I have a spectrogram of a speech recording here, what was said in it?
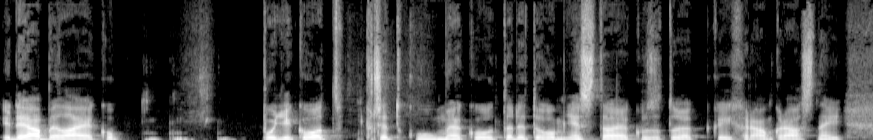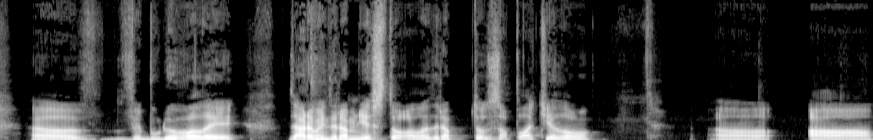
idea byla jako poděkovat předkům jako tady toho města, jako za to, jaký chrám krásný vybudovali. Zároveň teda město ale teda to zaplatilo a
